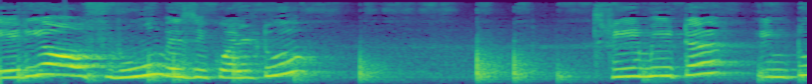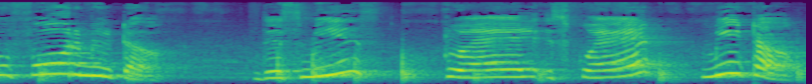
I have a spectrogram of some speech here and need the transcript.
area of room is equal to three metre into 4 meter. This means 12 square meter.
